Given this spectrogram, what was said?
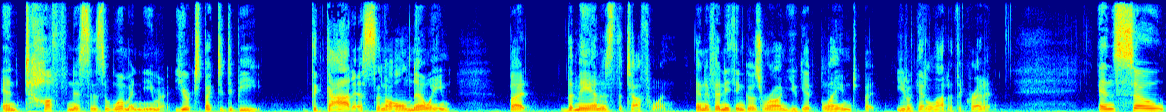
And toughness as a woman, you're expected to be the goddess and all knowing, but the man is the tough one. And if anything goes wrong, you get blamed, but you don't get a lot of the credit. And so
